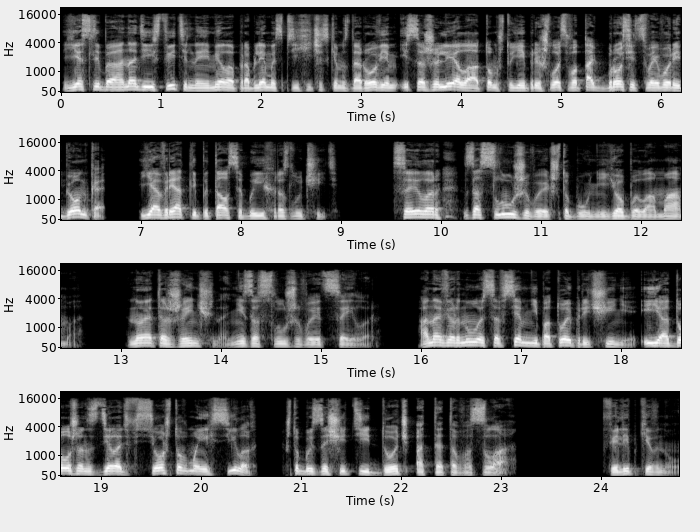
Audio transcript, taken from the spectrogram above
если бы она действительно имела проблемы с психическим здоровьем и сожалела о том, что ей пришлось вот так бросить своего ребенка, я вряд ли пытался бы их разлучить. Сейлор заслуживает, чтобы у нее была мама. Но эта женщина не заслуживает Сейлор. Она вернулась совсем не по той причине, и я должен сделать все, что в моих силах, чтобы защитить дочь от этого зла. Филипп кивнул.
